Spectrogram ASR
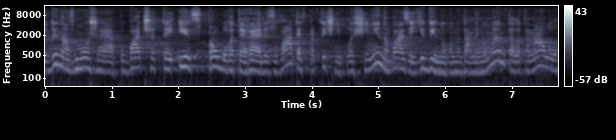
людина зможе побачити і спробувати реалізувати в практичній площині на базі єдиного на даний момент телеканалу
